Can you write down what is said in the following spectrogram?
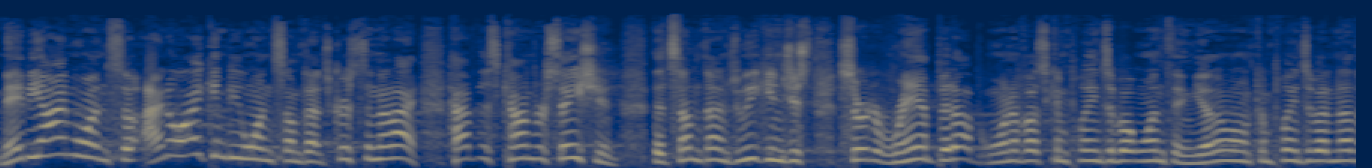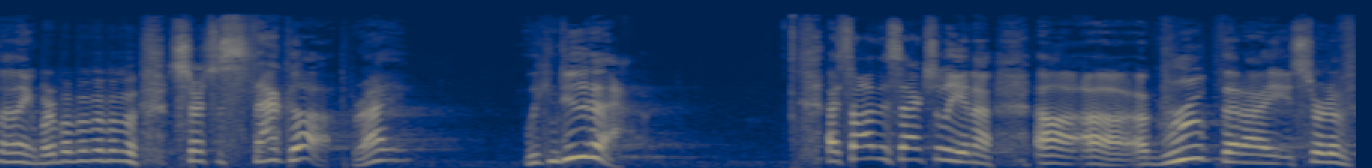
Maybe I'm one. So I know I can be one sometimes. Kristen and I have this conversation that sometimes we can just sort of ramp it up. One of us complains about one thing, the other one complains about another thing. Blah, blah, blah, starts to stack up, right? We can do that. I saw this actually in a, uh, a group that I sort of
